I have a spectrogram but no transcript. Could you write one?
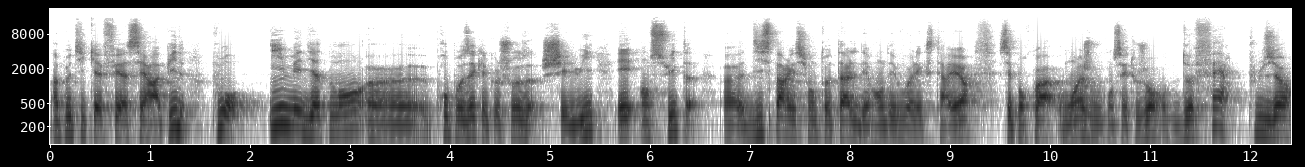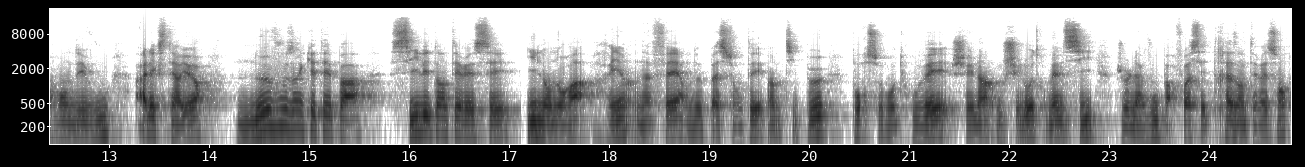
un petit café assez rapide pour immédiatement euh, proposer quelque chose chez lui et ensuite euh, disparition totale des rendez-vous à l'extérieur. C'est pourquoi moi je vous conseille toujours de faire plusieurs rendez-vous à l'extérieur. Ne vous inquiétez pas, s'il est intéressé, il n'en aura rien à faire de patienter un petit peu pour se retrouver chez l'un ou chez l'autre, même si, je l'avoue, parfois c'est très intéressant,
